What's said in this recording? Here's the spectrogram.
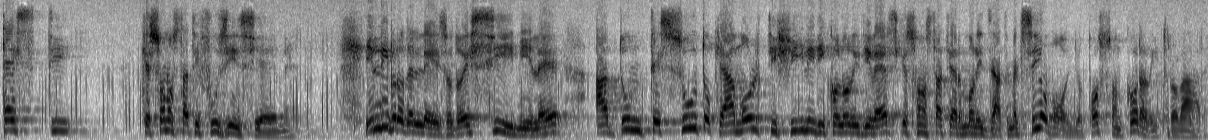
testi che sono stati fusi insieme. Il libro dell'Esodo è simile ad un tessuto che ha molti fili di colori diversi che sono stati armonizzati, ma se io voglio posso ancora ritrovare.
